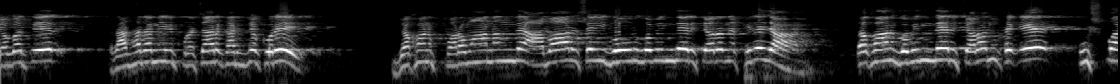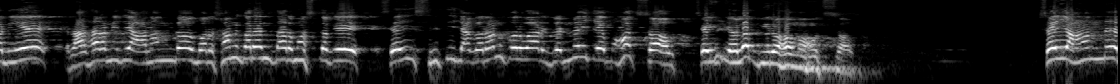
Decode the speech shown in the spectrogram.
জগতের রাধারানীর প্রচার কার্য করে যখন পরমানন্দে আবার সেই গৌর গোবিন্দের চরণে ফিরে যান, তখন গোবিন্দের চরণ থেকে পুষ্প নিয়ে রাধারানী যে আনন্দ বর্ষণ করেন তার মস্তকে, সেই স্মৃতি জাগরণ করবার জন্যই যে মহোৎসব সেইটি হলো বিরহ মহোৎসব। সেই আনন্দের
